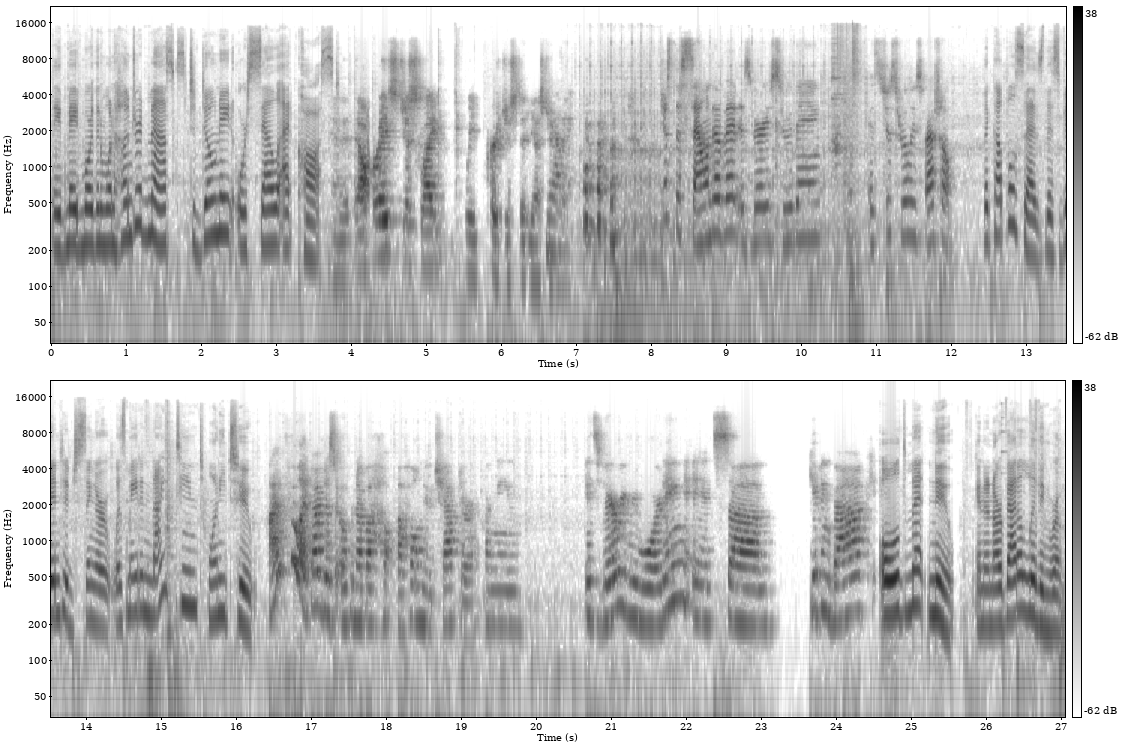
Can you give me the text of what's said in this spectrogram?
They've made more than 100 masks to donate or sell at cost. And it operates just like we purchased it yesterday. Just the sound of it is very soothing. It's just really special. The couple says this vintage Singer was made in 1922. I feel like I've just opened up a, a whole new chapter. I mean, it's very rewarding. It's um, giving back. Old met new in an Arvada living room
